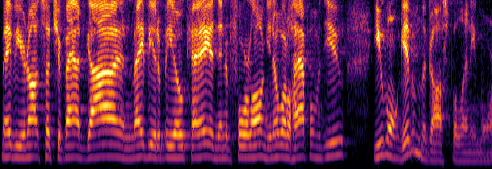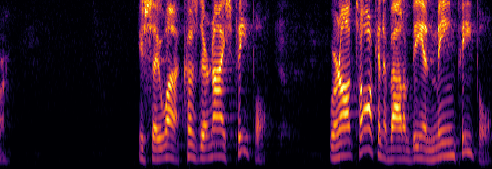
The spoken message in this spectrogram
maybe you're not such a bad guy and maybe it'll be okay. And then before long, you know what'll happen with you? You won't give them the gospel anymore. You say, why? Because they're nice people. We're not talking about them being mean people.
